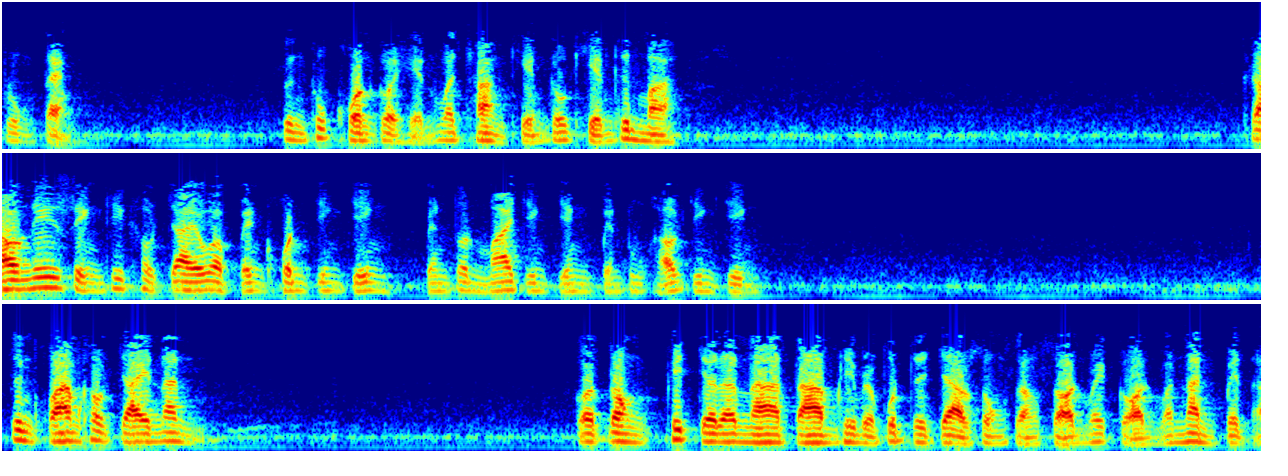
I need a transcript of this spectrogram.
ปรุงแต่ง ซึ่งทุกคนก็เห็นว่าช่างเขียนเขาเขียนขึ้นมา คราวนี้สิ่งที่เข้าใจว่าเป็นคนจริง ๆ เป็นต้นไม้จริง ๆ เป็นภูเขาจริง ๆ ซึ่งความเข้าใจนั่น ก็ต้องพิจารณาตามที่พระพุทธเจ้าทรงสั่งสอนไว้ก่อนว่านั่นเป็นอ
